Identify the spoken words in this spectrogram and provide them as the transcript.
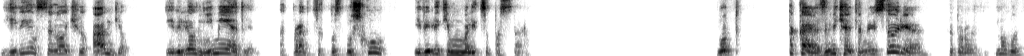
явился ночью ангел и велел немедленно отправиться к пастушку и велеть ему молиться по-старому. Вот такая замечательная история, которая, ну вот,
